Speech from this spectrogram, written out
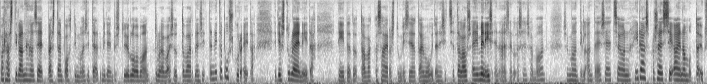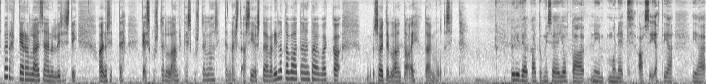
paras tilannehan se, että päästään pohtimaan sitä, että miten pystyy luomaan tulevaisuutta varten sitten niitä puskureita. Että jos tulee niitä, niitä tota, vaikka sairastumisia tai muita, niin sitten se talous ei menisi enää sellaisen samaan, samaan tilanteeseen. Että se on hidas prosessi aina, mutta yksi perhe kerrallaan säännöllisesti aina sitten keskustellaan, keskustellaan sitten näistä asioista ja välillä tavataan tai vaikka soitellaan tai, tai muuta sitten. Ylivelkaantumiseen johtaa niin monet asiat ja, ja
